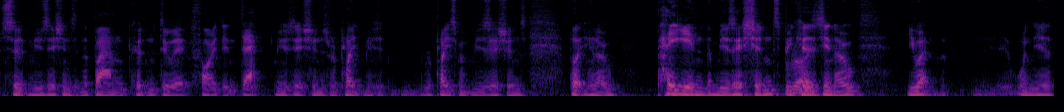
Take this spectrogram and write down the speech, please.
certain musicians in the band couldn't do it, finding dep musicians, replace, music, replacement musicians, but, you know, paying the musicians because, Right. you know, you when you're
